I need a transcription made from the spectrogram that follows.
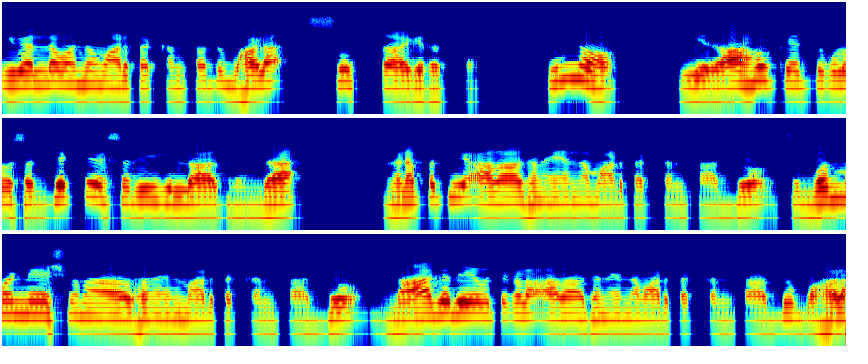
ಇವೆಲ್ಲವನ್ನು ಮಾಡ್ತಕ್ಕಂಥದ್ದು ಬಹಳ ಸೂಕ್ತ ಆಗಿರುತ್ತೆ. ಇನ್ನು ಈ ರಾಹು ಕೇತುಗಳು ಸದ್ಯಕ್ಕೆ ಸರಿಗಿಲ್ಲ ಆದ್ರಿಂದ ಗಣಪತಿ ಆರಾಧನೆಯನ್ನ ಮಾಡ್ತಕ್ಕಂಥದ್ದು ಸುಬ್ರಹ್ಮಣ್ಯೇಶ್ವರನ ಆರಾಧನೆಯನ್ನು ಮಾಡ್ತಕ್ಕಂಥದ್ದು ನಾಗದೇವತೆಗಳ ಆರಾಧನೆಯನ್ನು ಮಾಡ್ತಕ್ಕಂಥದ್ದು ಬಹಳ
